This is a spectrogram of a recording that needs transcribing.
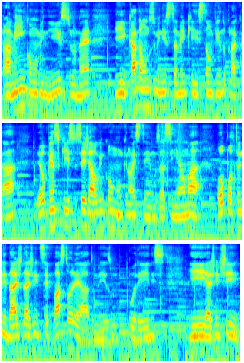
para mim como ministro, né, e cada um dos ministros também que estão vindo para cá, eu penso que isso seja algo em comum que nós temos. Assim, é uma oportunidade da gente ser pastoreado mesmo por eles e a gente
